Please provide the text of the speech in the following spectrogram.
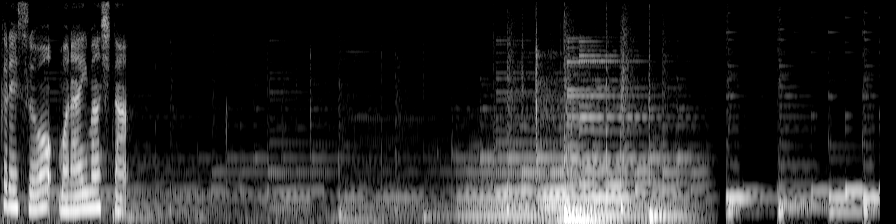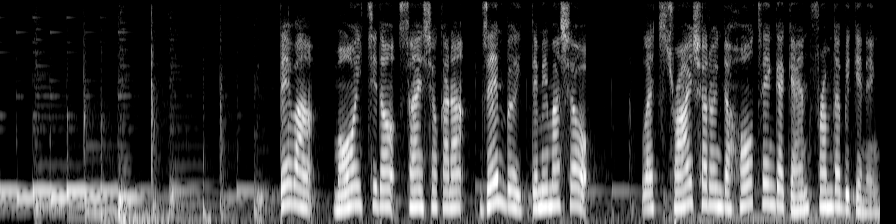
クレスをもらいました。では、もう一度最初から全部言ってみましょう。Let's try shadowing the whole thing again from the beginning.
